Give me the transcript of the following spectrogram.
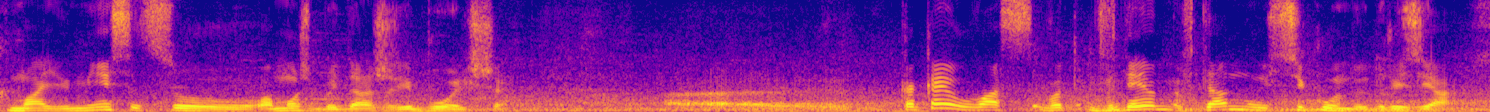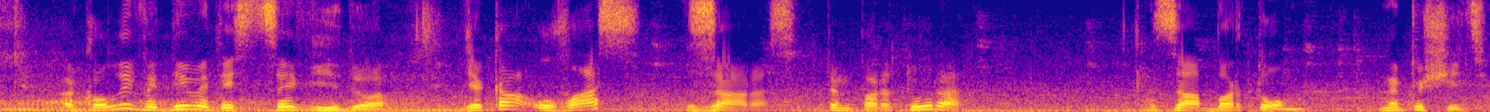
К маю месяцу, а может быть даже и больше. Какая у вас вот в, дан- в дану секунду, друзі, коли ви дивитесь це відео, яка у вас зараз температура за бортом? Напишіть.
